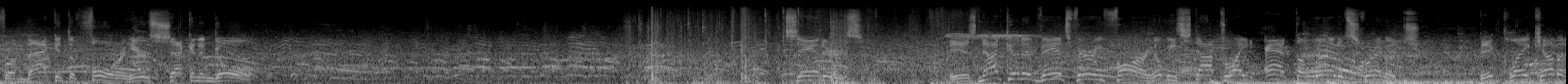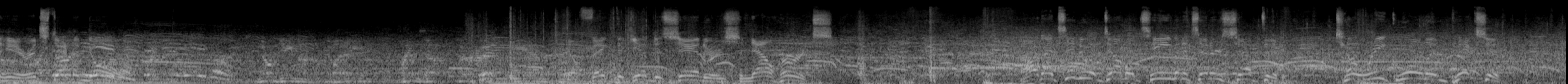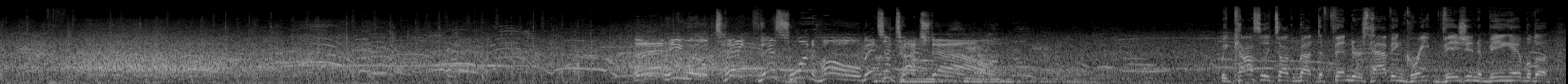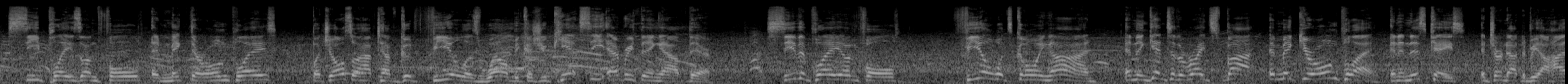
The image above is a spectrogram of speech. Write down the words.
From back at the four, here's second and goal. Sanders is not going to advance very far. He'll be stopped right at the line of scrimmage. Big play coming here. It's third and goal. They'll fake the give to Sanders, and now Hurts. Oh, that's into a double team, and it's intercepted. Tariq Woolen picks it. And he will take this one home. It's a touchdown. We constantly talk about defenders having great vision and being able to see plays unfold and make their own plays, but you also have to have good feel as well because you can't see everything out there. See the play unfold, what's going on, and then get to the right spot and make your own play. And in this case, it turned out to be a high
